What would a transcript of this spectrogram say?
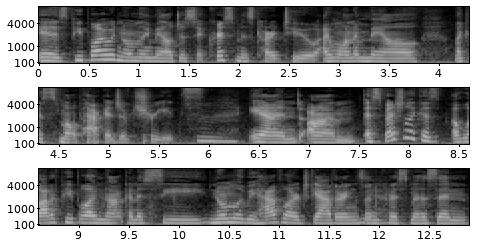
is people I would normally mail just a Christmas card to. I want to mail like a small package of treats. And um, especially because a lot of people I'm not going to see. Normally, we have large gatherings on Christmas, and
